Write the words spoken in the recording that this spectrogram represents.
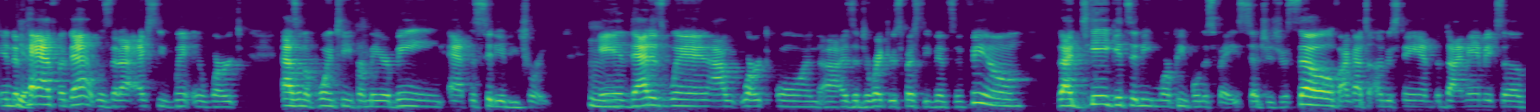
And the yeah. path for that was that I actually went and worked as an appointee for Mayor Bing at the city of Detroit. Mm-hmm. And that is when I worked on uh, as a director of special events and film that I did get to meet more people in the space, such as yourself. I got to understand the dynamics of,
